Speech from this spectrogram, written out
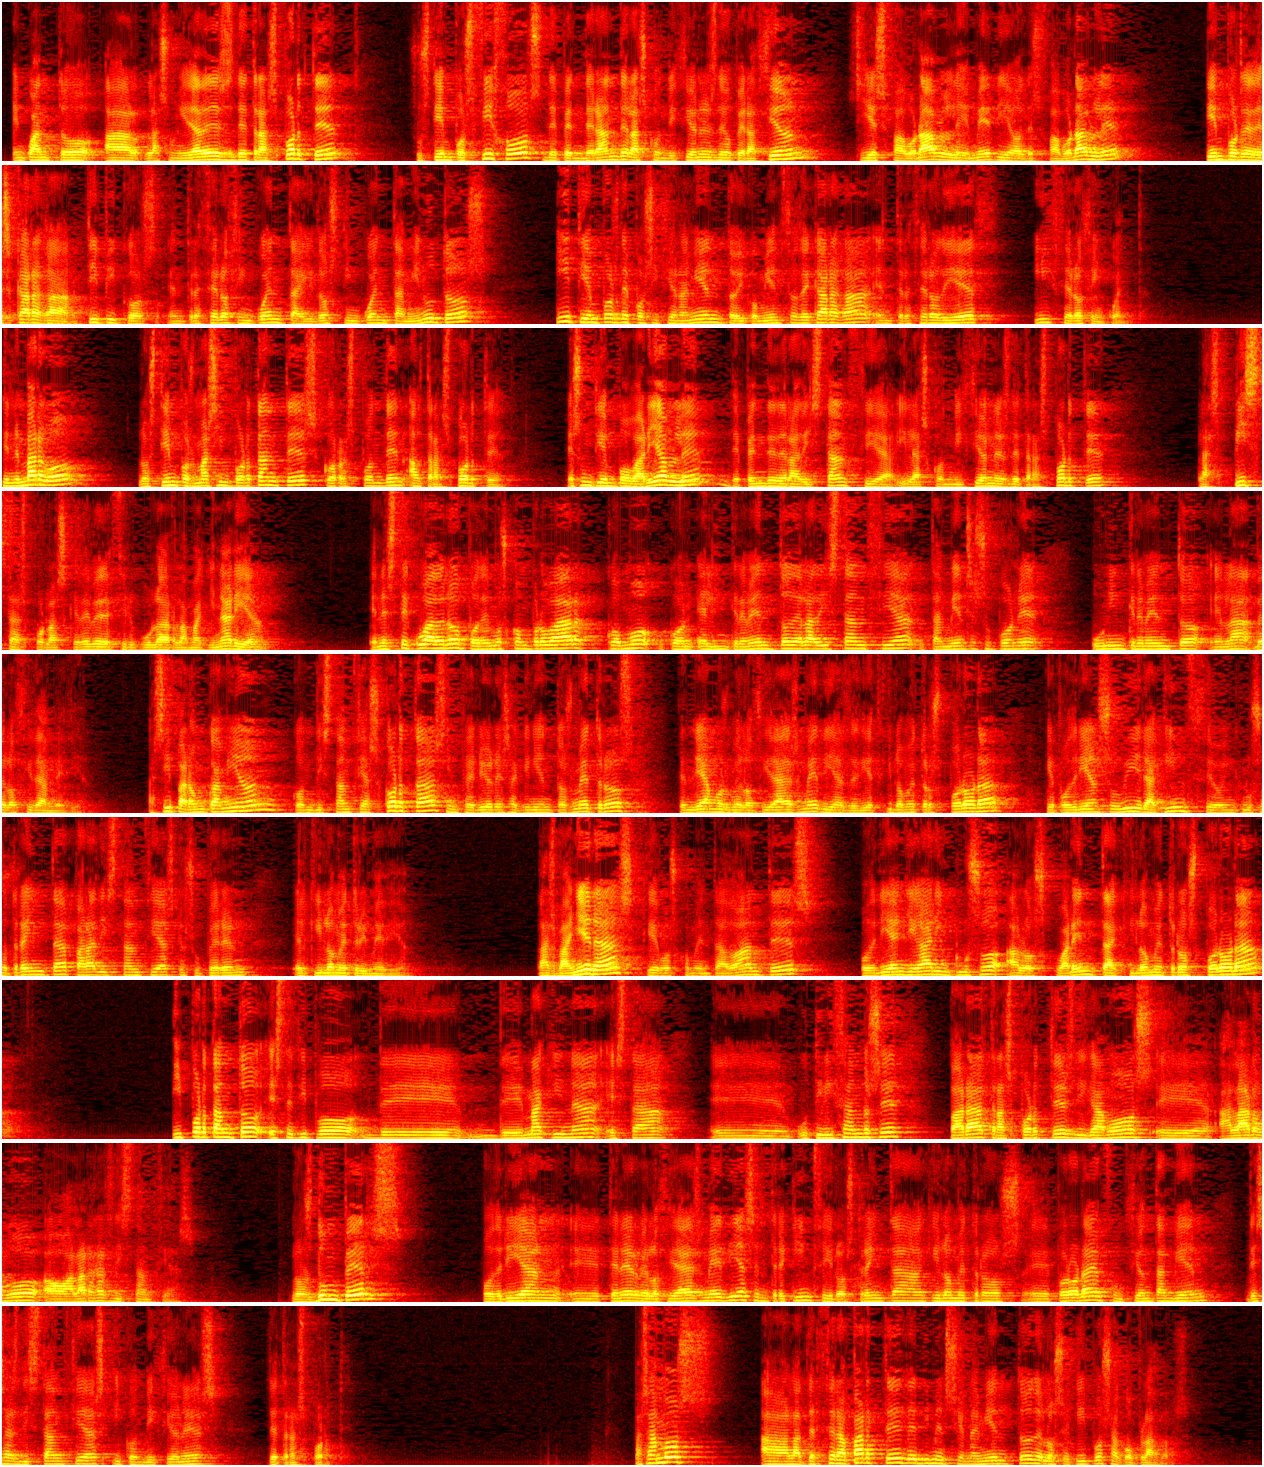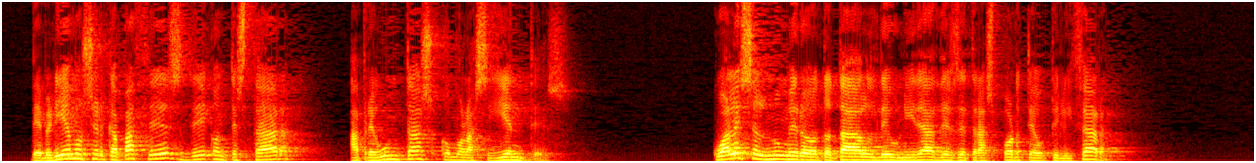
En cuanto a las unidades de transporte, Sus tiempos fijos dependerán de las condiciones de operación, si es favorable, media o desfavorable, tiempos de descarga típicos entre 0,50 y 2,50 minutos y tiempos de posicionamiento y comienzo de carga entre 0,10 y 0,50. Sin embargo, los tiempos más importantes corresponden al transporte. Es un tiempo variable, depende de la distancia y las condiciones de transporte, las pistas por las que debe de circular la maquinaria. En este cuadro podemos comprobar cómo con el incremento de la distancia también se supone un incremento en la velocidad media. Así, para un camión con distancias cortas, inferiores a 500 metros, tendríamos velocidades medias de 10 km por hora que podrían subir a 15 o incluso 30 para distancias que superen el kilómetro y medio. Las bañeras, que hemos comentado antes, podrían llegar incluso a los 40 km por hora y, por tanto, este tipo de, máquina está eh, utilizándose para transportes, digamos, eh, a largo o a largas distancias. Los dumpers podrían eh, tener velocidades medias entre 15 y los 30 kilómetros por hora en función también de esas distancias y condiciones de transporte. Pasamos a la tercera parte de dimensionamiento de los equipos acoplados. Deberíamos ser capaces de contestar a preguntas como las siguientes. ¿Cuál es el número total de unidades de transporte a utilizar?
